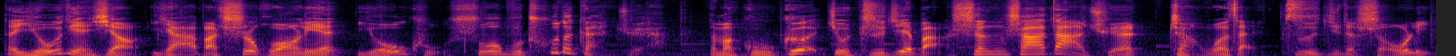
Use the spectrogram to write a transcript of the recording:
那有点像哑巴吃黄连，有苦说不出的感觉。那么谷歌就直接把生杀大权掌握在自己的手里。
